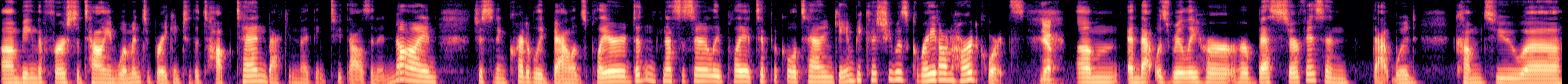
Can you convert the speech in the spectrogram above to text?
um, being the first Italian woman to break into the top 10 back in, I think, 2009. Just an incredibly balanced player. Didn't necessarily play a typical Italian game because she was great on hard courts. Yeah. Um, and that was really her, her best surface, and that would come to. Uh,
